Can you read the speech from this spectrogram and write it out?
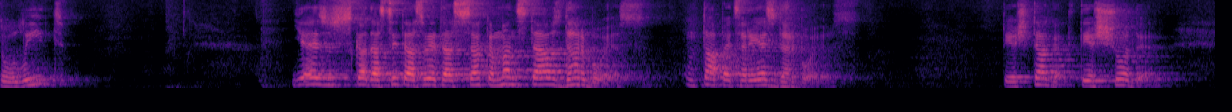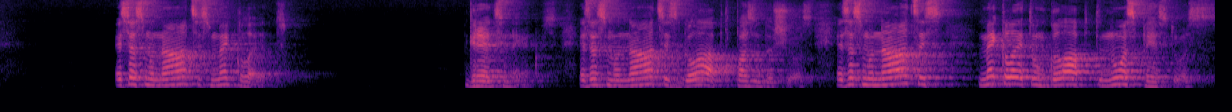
tūlīt. Jēzus kādās citās vietās saka, mans tēvs darbojas, un tāpēc arī es darbojos. Tieši tagad, tieši šodien. Es esmu nācis meklēt grēciniekus. Es esmu nācis glābt pazudušos. Es esmu nācis meklēt un glābt nospiestos,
